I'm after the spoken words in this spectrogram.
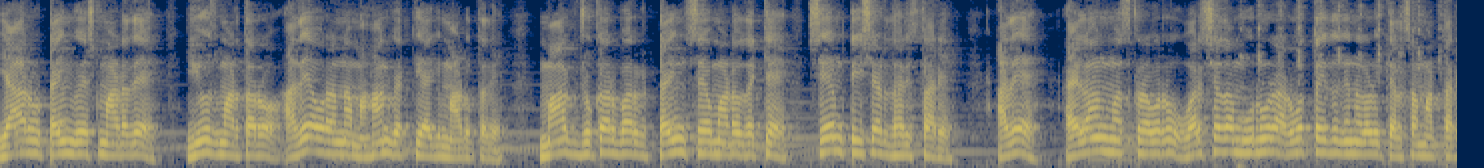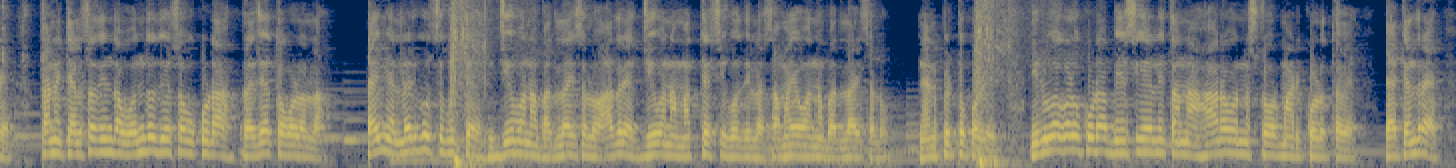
ಯಾರು ಟೈಮ್ ವೇಸ್ಟ್ ಮಾಡದೆ ಯೂಸ್ ಮಾಡ್ತಾರೋ ಅದೇ ಅವರನ್ನು ಮಹಾನ್ ವ್ಯಕ್ತಿಯಾಗಿ ಮಾಡುತ್ತದೆ. ಮಾರ್ಕ್ ಜುಕರ್ಬರ್ಗ್ ಟೈಮ್ ಸೇವ್ ಮಾಡೋದಕ್ಕೆ ಸೇಮ್ ಟಿ ಶರ್ಟ್ ಧರಿಸ್ತಾರೆ. ಅದೇ ಐಲಾನ್ ಮಸ್ಕ್ ರವರು ವರ್ಷದ ಮೂರ್ನೂರ ಅರವತ್ತೈದು ದಿನಗಳು ಕೆಲಸ ಮಾಡ್ತಾರೆ. ತನ್ನ ಕೆಲಸದಿಂದ ಒಂದು ದಿವಸವೂ ಕೂಡ ರಜೆ ತಗೊಳ್ಳಲ್ಲ. ಟೈಮ್ ಎಲ್ಲರಿಗೂ ಸಿಗುತ್ತೆ ಜೀವನ ಬದಲಾಯಿಸಲು. ಆದರೆ ಜೀವನ ಮತ್ತೆ ಸಿಗೋದಿಲ್ಲ, ಸಮಯವನ್ನು ಬದಲಾಯಿಸಲು. ನೆನಪಿಟ್ಟುಕೊಳ್ಳಿ. ಇರುವೆಗಳು ಕೂಡ ಬೇಸಿಗೆಯಲ್ಲಿ ತನ್ನ ಆಹಾರವನ್ನು ಸ್ಟೋರ್ ಮಾಡಿಕೊಳ್ಳುತ್ತವೆ. ಯಾಕೆಂದರೆ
